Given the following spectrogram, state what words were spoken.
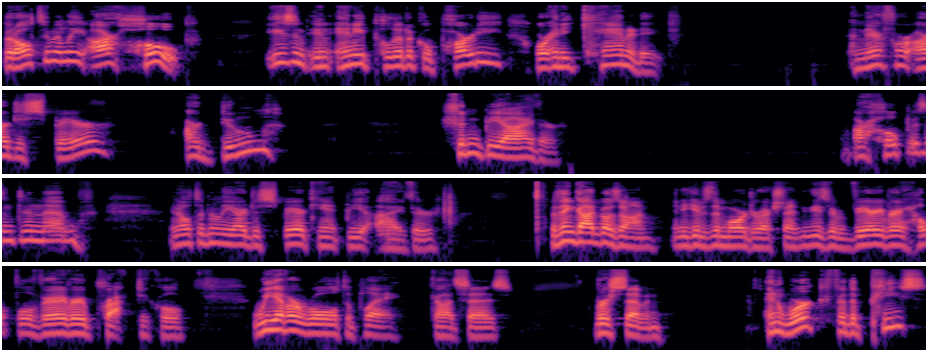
But ultimately, our hope isn't in any political party or any candidate. And therefore, our despair, our doom, shouldn't be either. Our hope isn't in them, and ultimately our despair can't be either. But then God goes on and he gives them more direction. I think these are very, very helpful, very, very practical. We have a role to play, God says. Verse 7 And work for the peace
